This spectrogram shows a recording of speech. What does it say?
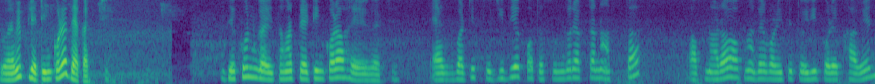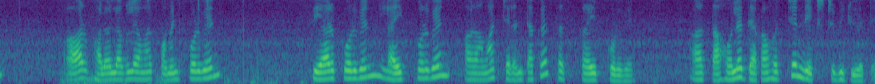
এবার আমি প্লেটিং করে দেখাচ্ছি। দেখুন গাইস আমার প্লেটিং করা হয়ে গেছে। এক বাটি সুজি দিয়ে কত সুন্দর একটা নাস্তা। আপনারাও আপনাদের বাড়িতে তৈরি করে খাবেন। আর ভালো লাগলে আমার কমেন্ট করবেন শেয়ার করবেন লাইক করবেন, আর আমার চ্যানেলটাকে সাবস্ক্রাইব করবেন। আর তাহলে দেখা হচ্ছে নেক্সট ভিডিওতে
